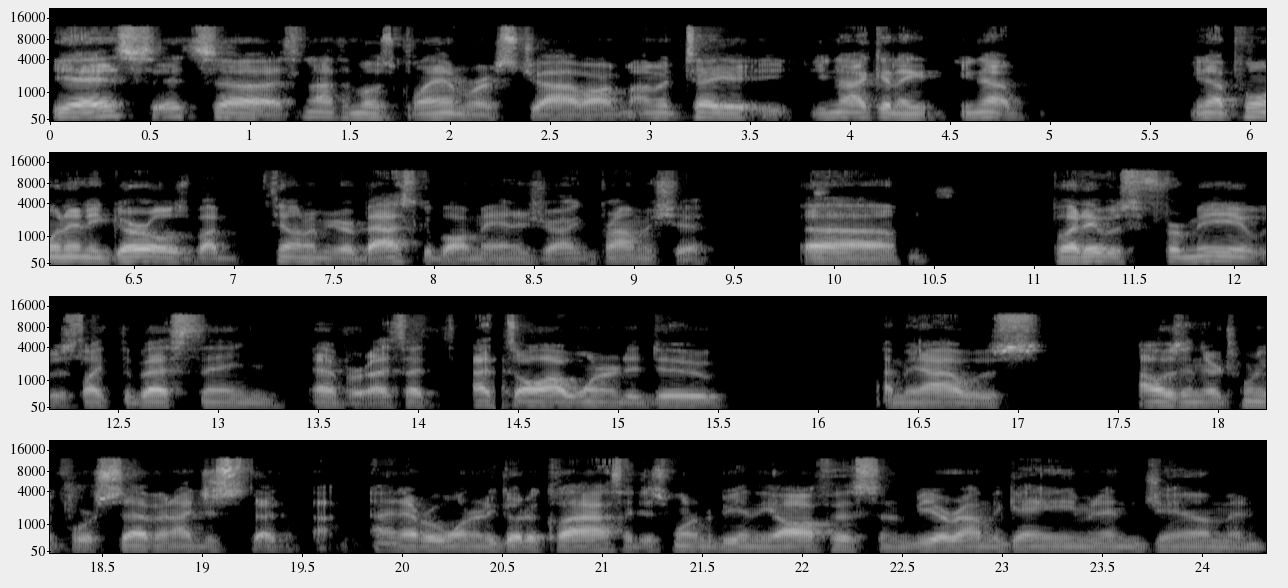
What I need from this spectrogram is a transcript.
Yeah, it's it's uh it's not the most glamorous job. I'm, I'm gonna tell you, you're not gonna you're not you're not pulling any girls by telling them you're a basketball manager. I can promise you. Uh, but it was for me, it was like the best thing ever. That's that's all I wanted to do. I mean, I was I was in there 24 seven. I just, I, I, never wanted to go to class. I just wanted to be in the office and be around the game and in the gym. And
